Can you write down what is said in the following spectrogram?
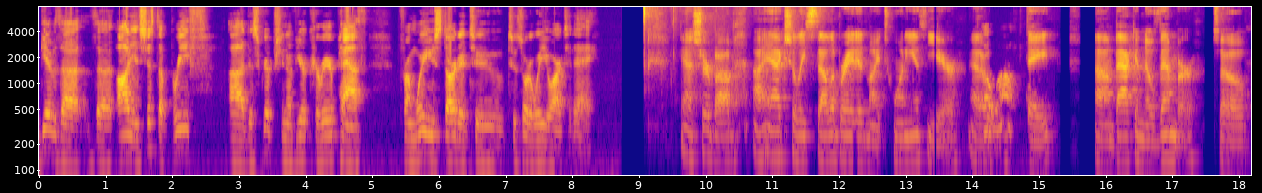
give the the audience just a brief uh, description of your career path from where you started to to sort of where you are today. Yeah, sure, Bob. I actually celebrated my 20th year at oh, wow. State um, back in November, so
